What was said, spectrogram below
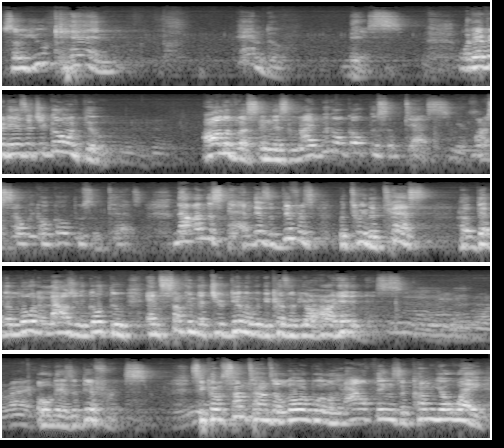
so you can handle this, whatever it is that you're going through. All of us in this life, we're going to go through some tests. Marcel, we're going to go through some tests. Now, understand there's a difference between a test uh, that the Lord allows you to go through and something that you're dealing with because of your hard headedness. All right. Oh, there's a difference. See, because sometimes the Lord will allow things to come your way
